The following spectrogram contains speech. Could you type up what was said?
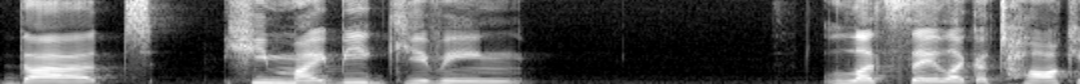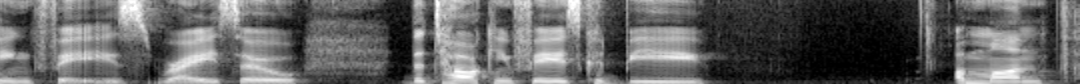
that he might be giving let's say like a talking phase, right? So the talking phase could be a month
